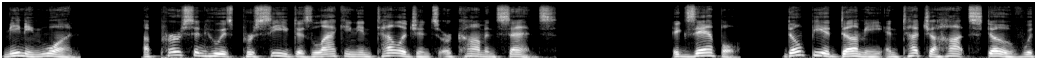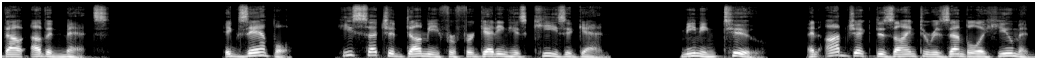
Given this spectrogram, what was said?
meaning 1. A person who is perceived as lacking intelligence or common sense. Example Don't be a dummy and touch a hot stove without oven mitts. Example He's such a dummy for forgetting his keys again. Meaning 2. An object designed to resemble a human,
